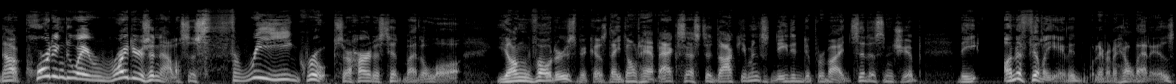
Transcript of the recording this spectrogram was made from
Now, according to a Reuters analysis, three groups are hardest hit by the law young voters, because they don't have access to documents needed to provide citizenship, the unaffiliated, whatever the hell that is,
